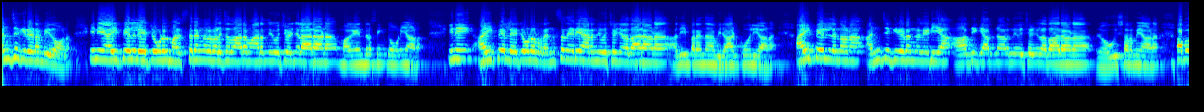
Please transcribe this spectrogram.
അഞ്ച് കിരീടം വീതമാണ്. ഇനി ഐ പി എല്ലിൽ ഏറ്റവും കൂടുതൽ മത്സരങ്ങൾ കളിച്ച താരം ആരെന്ന് ചോദിച്ചു കഴിഞ്ഞാൽ ആരാണ്? മഹേന്ദ്ര സിംഗ് ധോണിയാണ്. ഇനി ഐ പി എല്ലിൽ ഏറ്റവും കൂടുതൽ റൺസ് നേടിയ ആരെന്ന് ചോദിച്ചു കഴിഞ്ഞാൽ അതാരാണ്? അത് ഈ പറയുന്ന വിരാട് കോഹ്ലിയാണ്. ഐ പി എല്ലിൽ എന്താണ് അഞ്ച് കിരീടങ്ങൾ നേടിയ ആദ്യ ക്യാപ്റ്റൻ ആരെന്ന് ചോദിച്ചു കഴിഞ്ഞാൽ അതാരാണ്? രോഹിത് ശർമ്മയാണ്. അപ്പോൾ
